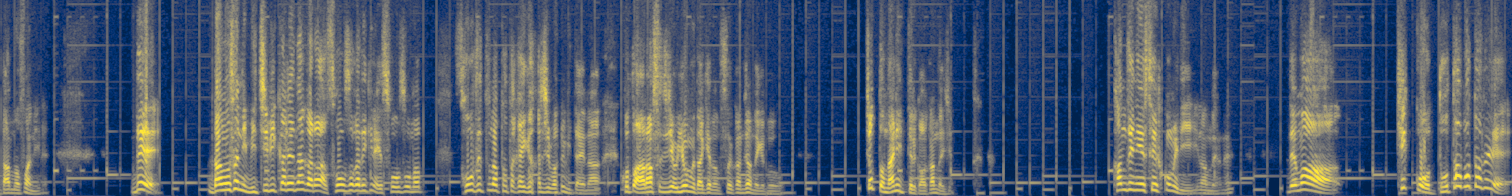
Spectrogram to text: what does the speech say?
旦那さんにね。で、旦那さんに導かれながら想像ができない想像な、壮絶な戦いが始まるみたいなことあらすじを読むだけだとそういう感じなんだけど、ちょっと何言ってるか分かんないじゃん。完全に SF コメディなんだよね。で、まあ、結構ドタバタで、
